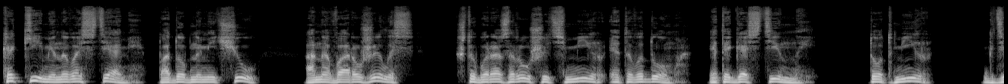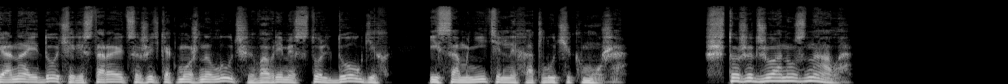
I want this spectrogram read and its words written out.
Какими новостями, подобно мечу, она вооружилась, чтобы разрушить мир этого дома, этой гостиной, тот мир, где она и дочери стараются жить как можно лучше во время столь долгих и сомнительных отлучек мужа. Что же Джоан узнала?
